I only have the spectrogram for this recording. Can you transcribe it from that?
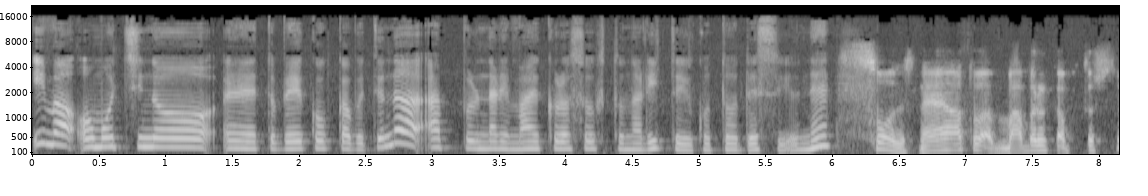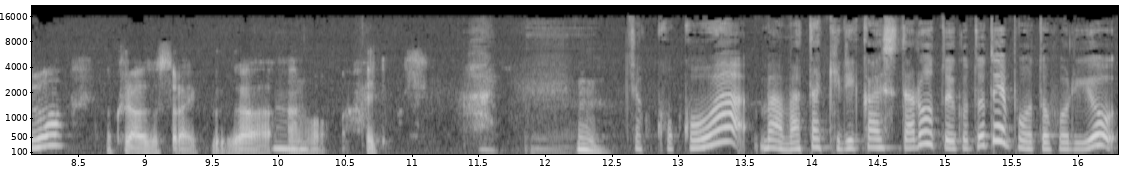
今お持ちの、えーと、米国株っていうのは、アップルなりマイクロソフトなりということですよね。そうですね、あとはバブル株としては、クラウドストライクが、うん、あの入ってます。はい。うん、じゃあ、ここは、まあ、また切り返すだろうということで、ポートフォリオ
